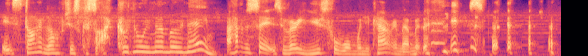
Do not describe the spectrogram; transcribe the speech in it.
it started off just because I couldn't remember her name. I have to say, it's a very useful one when you can't remember names.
